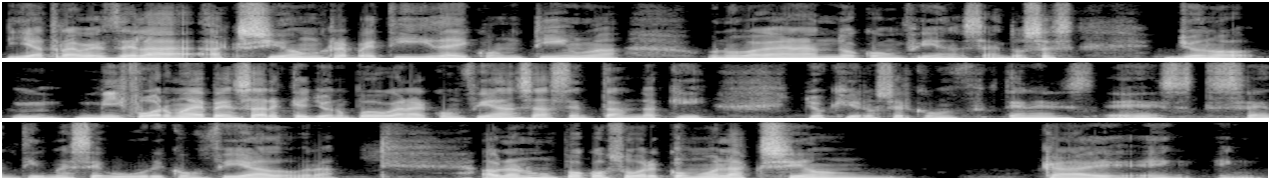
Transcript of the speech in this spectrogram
Y a través de la acción repetida y continua, uno va ganando confianza. Entonces, yo no, mi forma de pensar es que yo no puedo ganar confianza sentando aquí. Yo quiero ser, tener, sentirme seguro y confiado, ¿verdad? Háblanos un poco sobre cómo la acción cae en, en,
